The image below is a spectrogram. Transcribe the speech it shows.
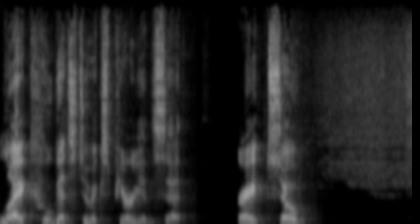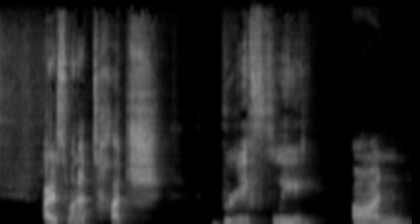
like who gets to experience it, right? So I just want to touch briefly on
